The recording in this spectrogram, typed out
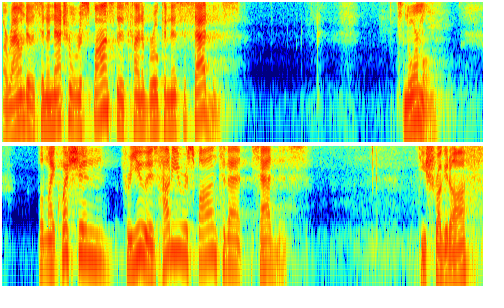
around us. And a natural response to this kind of brokenness is sadness. It's normal. But my question for you is how do you respond to that sadness? Do you shrug it off?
